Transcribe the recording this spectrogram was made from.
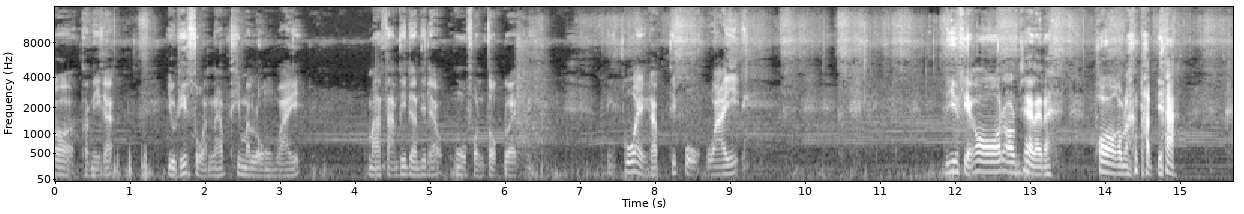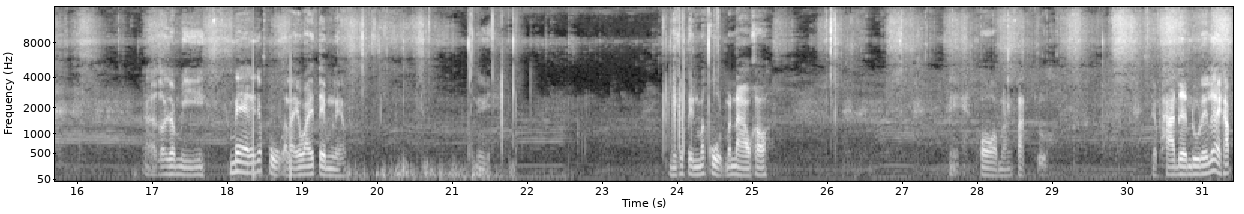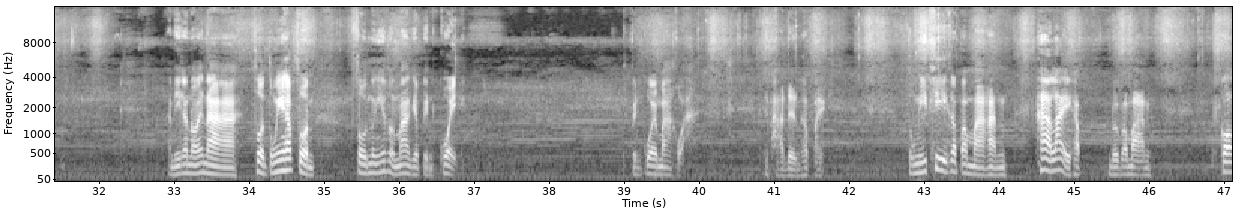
ก็ตอนนี้ก็อยู่ที่สวนนะครับที่มาลงไว้ มาสามที่เดือนที่แล้วโอ้ฝนตกด้วยนี่กล้วยครับที่ปลูกไว้ด้ยินเสียงออดออดไม่ใช่อะไรนะ พ่อกำลังตัดหญ้าอ่าก็จะมีแม่ก็จะปลูกอะไรไว้เต็มเลยครับนี่นี่ก็เป็นมะกรูดมะนาวเขานี่พ่อกำลังตัดอยู่ เดี๋ยวพาเดินดูเรื่อยๆครับ อันนี้ก็น้อยนา ส่วนตรงนี้ครับส่วนโซนตรงนี้ส่วนมากจะเป็นกล้วย เป็นกล้วยมากกว่าเดี๋ยวพาเดินเข้าไป ตรงนี้ที่ก็ประมาณห้าไร่ครับ โดยประมาณ ก็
